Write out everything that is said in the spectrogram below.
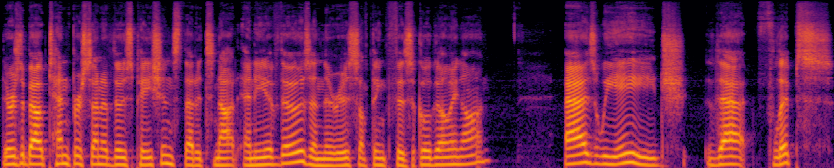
there's about 10% of those patients that it's not any of those, and there is something physical going on. As we age, that flips.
